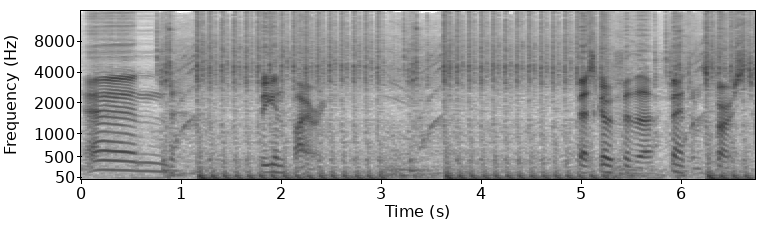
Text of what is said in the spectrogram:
And begin firing. Best go for the phantoms first.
